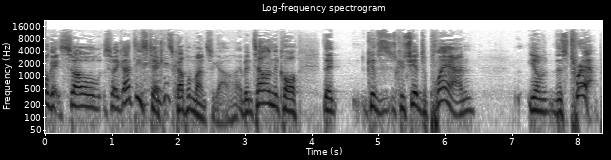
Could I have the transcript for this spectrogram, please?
okay, so so I got these tickets a couple months ago. I've been telling Nicole that because because she had to plan, you know, this trip,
